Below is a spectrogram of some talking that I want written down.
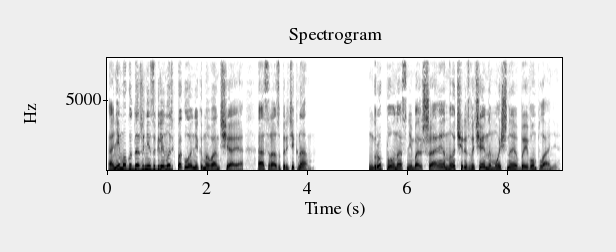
Они могут даже не заглянуть к поклонникам Иван-чая, а сразу прийти к нам. Группа у нас небольшая, но чрезвычайно мощная в боевом плане.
